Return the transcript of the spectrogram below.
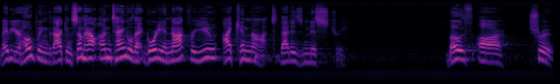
Maybe you're hoping that I can somehow untangle that Gordian knot for you. I cannot. That is mystery. Both are true.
